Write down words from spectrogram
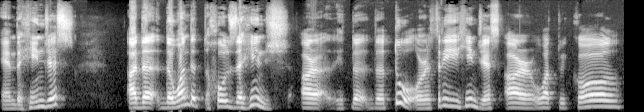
and the hinges. Uh, the the one that holds the hinge are the the two or three hinges are what we call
